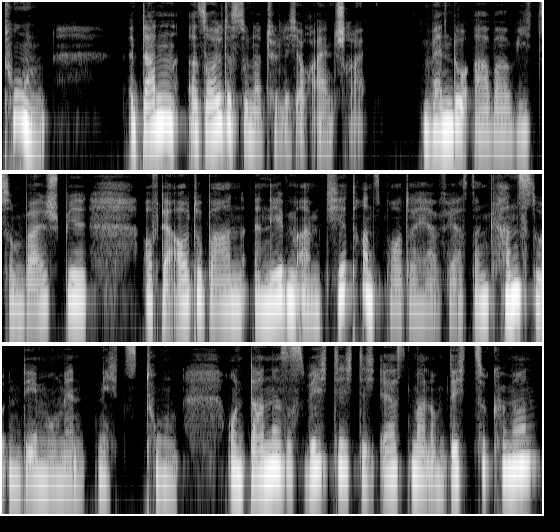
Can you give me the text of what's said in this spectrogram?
tun, dann solltest du natürlich auch einschreiten. Wenn du aber, wie zum Beispiel auf der Autobahn neben einem Tiertransporter herfährst, dann kannst du in dem Moment nichts tun. Und dann ist es wichtig, dich erstmal um dich zu kümmern,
